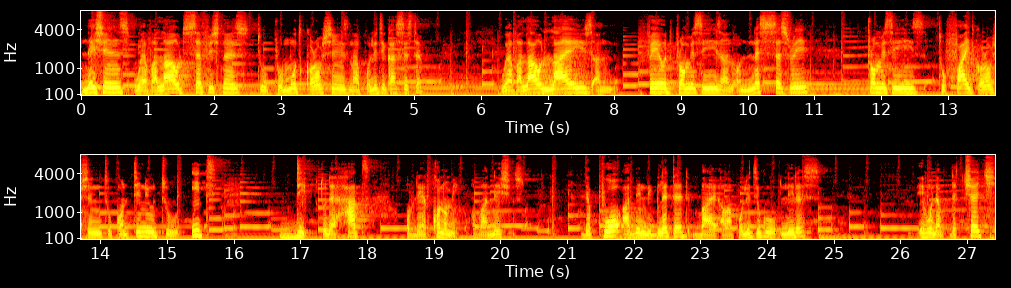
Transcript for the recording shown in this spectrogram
Nations we have allowed selfishness to promote corruptions in our political system. We have allowed lies and failed promises and unnecessary promises to fight corruption to continue to eat deep to the heart of the economy of our nations. The poor are being neglected by our political leaders. Even the, the church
